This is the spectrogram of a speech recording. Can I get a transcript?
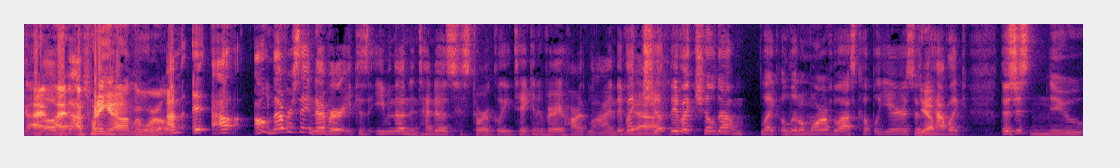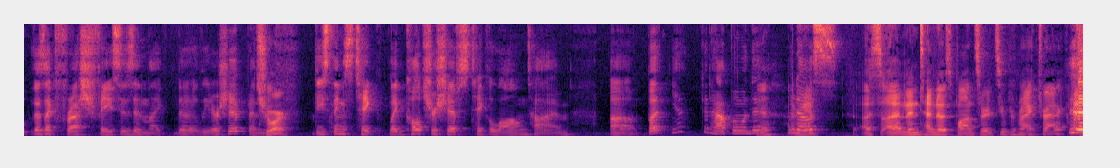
Like I, oh, I, I'm putting it out in the world. I'm, it, I'll, I'll never say never because even though Nintendo's historically taken a very hard line, they've like Yeah. chill, they've like chilled out like a little more over the last couple years. So Yep. they have like there's just new there's like fresh faces in like the leadership and Sure. these things take like culture shifts take a long time. Uh, but yeah, it could happen one day. Yeah, Who I mean, knows? a, a Nintendo sponsored Super Smash track. Like,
